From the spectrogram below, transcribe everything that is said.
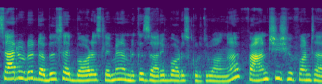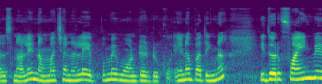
சாரியோட டபுள் சைட் பார்டர்ஸ்லேயுமே நம்மளுக்கு ஜரி பார்டர்ஸ் கொடுத்துருவாங்க. ஃபேன்சி ஷிஃபான் சாரீஸ்னாலே நம்ம சேனலில் எப்போவுமே வாண்டட் இருக்கும். ஏன்னா பார்த்தீங்கன்னா இது ஒரு ஃபைன் வே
